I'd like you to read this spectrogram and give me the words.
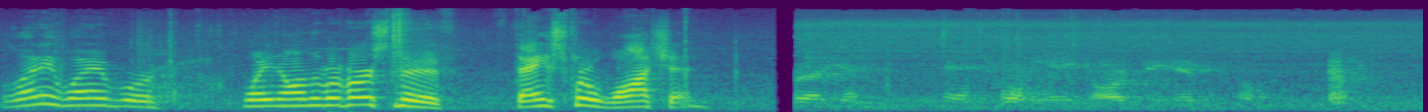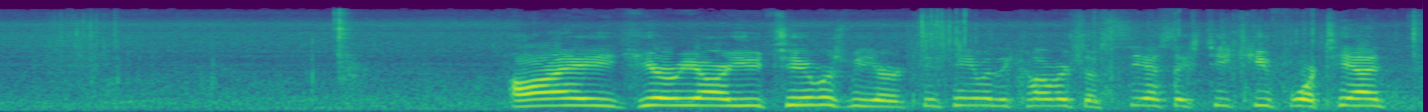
Well, anyway, we're waiting on the reverse move. Thanks for watching. All right, here we are, YouTubers. We are continuing the coverage of CSXT Q410.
